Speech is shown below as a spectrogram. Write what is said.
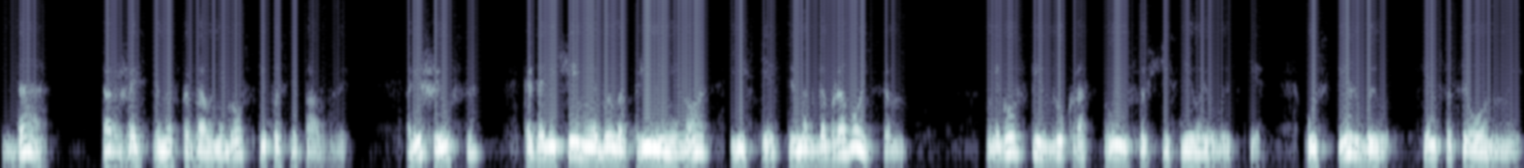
Да, торжественно сказал Неговский после паузы. Решился, когда лечение было применено, естественно, к добровольцам. Неговский вдруг расплылся в счастливой улыбке. Успех был сенсационный,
